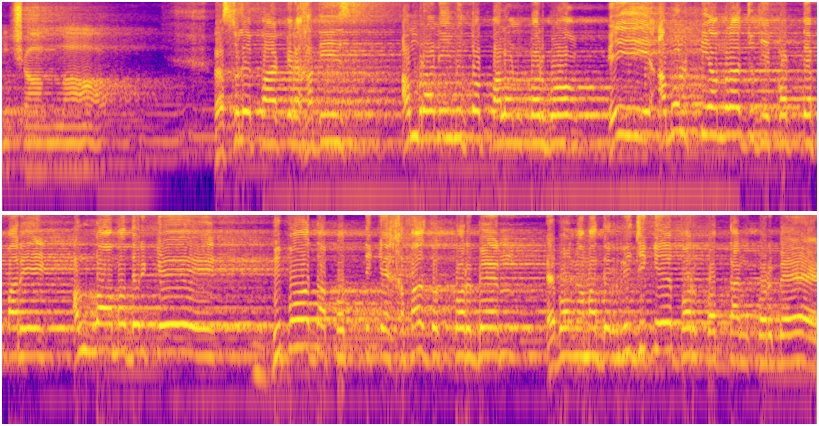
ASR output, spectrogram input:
ইনশাআল্লাহ। রাসুলে পাকের হাদিস, আমরা নিয়মিত পালন করব। এই আমলটি আমরা যদি করতে পারি, আল্লাহ আমাদেরকে বিপদ, আপত্তিকে হেফাজত করবেন এবং আমাদের রিজিকে বরকত দান করবেন।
